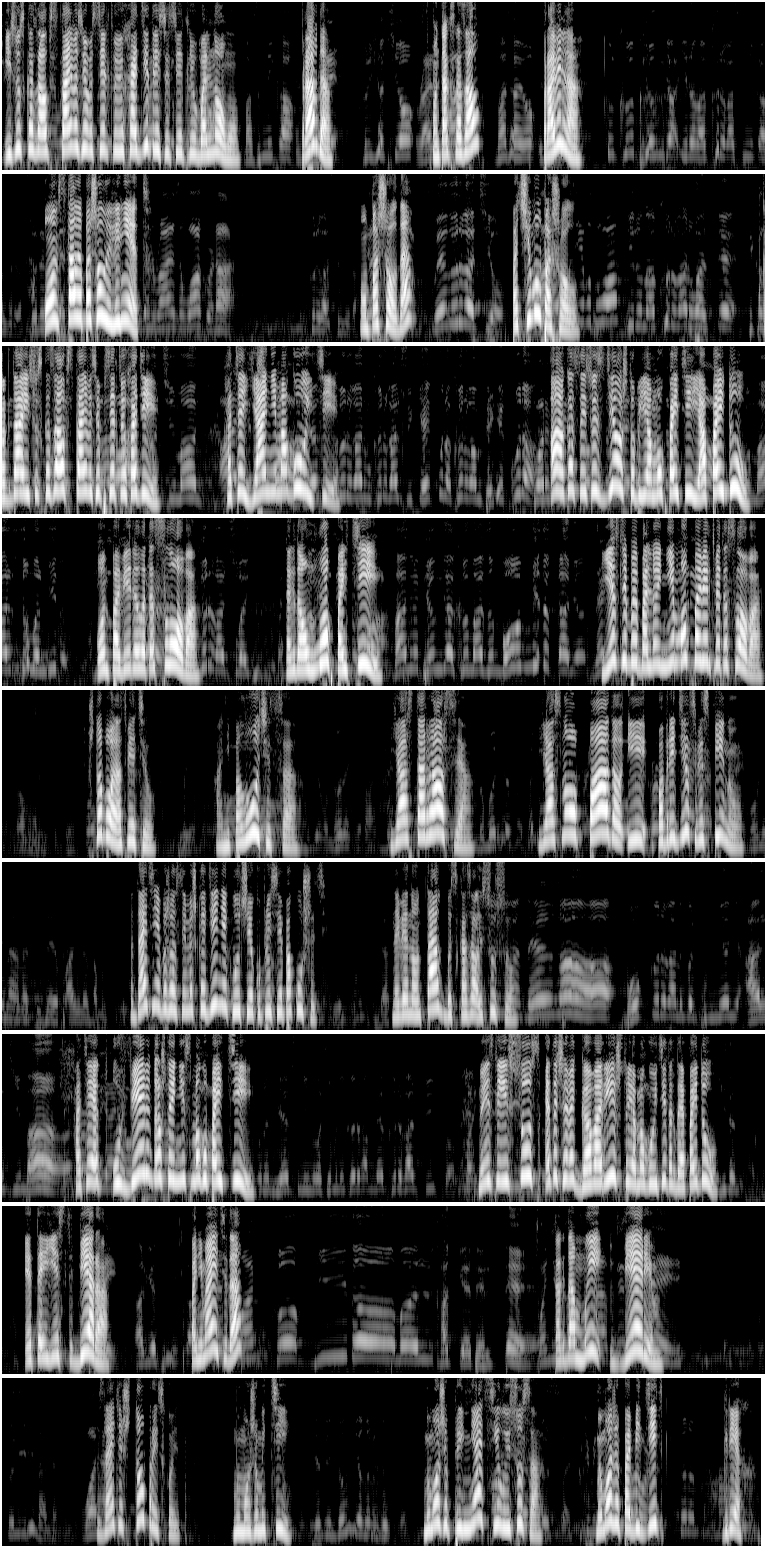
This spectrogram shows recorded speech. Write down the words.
Иисус сказал, «Встань, возьми постель твою и ходи, тряси светлую больному». Правда? Он так сказал? Правильно? Он встал и пошел или нет? Он пошел, да? Почему пошел? Когда Иисус сказал, встань, возьми посердце и уходи, Хотя я не могу идти. А, оказывается, Иисус сделал, чтобы я мог пойти. Я пойду. Он поверил в это слово. Тогда он мог пойти. Если бы больной не мог поверить в это слово, что бы он ответил? А не получится. Я старался. Я снова падал и повредил себе спину. Дайте мне, пожалуйста, немножко денег, лучше я куплю себе покушать. Наверное, он так бы сказал Иисусу. Хотя я уверен, что я не смогу пойти. Но если Иисус, этот человек, говорит, что я могу идти, тогда я пойду. Это и есть вера. Понимаете, да? Когда мы верим, знаете, что происходит? Мы можем идти. Мы можем принять силу Иисуса. Мы можем победить грех.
